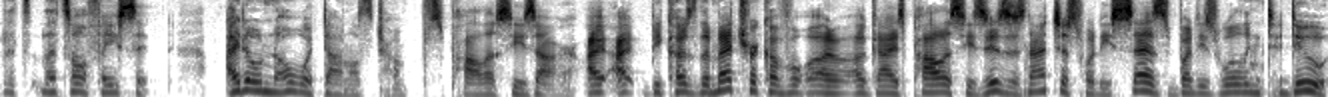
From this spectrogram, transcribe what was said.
let's let's all face it, I don't know what Donald Trump's policies are. I, I because the metric of a, a, guy's policies is is not just what he says, but he's willing to do.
